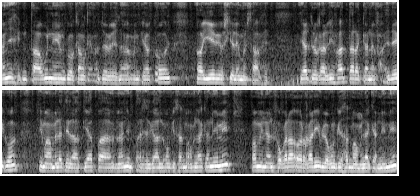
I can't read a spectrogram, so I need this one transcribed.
ہاں جی تعاون ہے ان کو، کم قیمت میں بیچنا ان کے ہاں، تو اور یہ بھی اس کے لیے مصطاف ہے۔ یت کر رفا ترک کرنا فائدے کو پھر معاملہ علاقیہ پرہزگار یعنی لوگوں کے ساتھ معاملہ کرنے میں، ومن الفقرا اور غریب لوگوں کے ساتھ معاملہ کرنے میں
